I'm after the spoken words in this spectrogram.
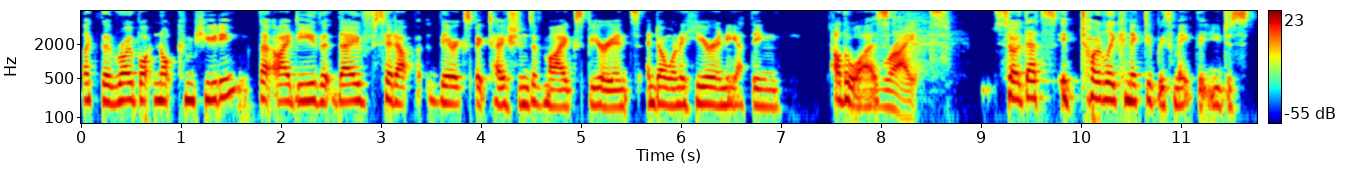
like the robot not computing, the idea that they've set up their expectations of my experience and don't want to hear anything otherwise. Right. So that's it totally connected with me that you just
